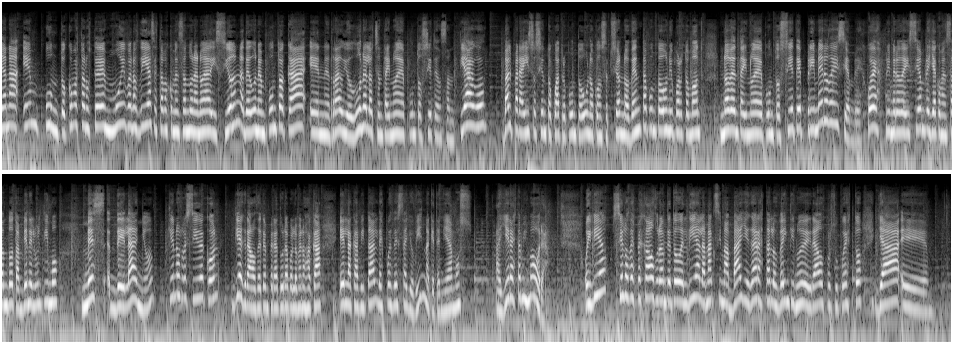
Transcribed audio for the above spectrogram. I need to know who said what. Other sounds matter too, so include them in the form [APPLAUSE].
Speaker 1: la mañana en punto. ¿Cómo están ustedes? Muy buenos días. Estamos comenzando una nueva edición de Duna en punto acá en Radio Duna, el 89.7 en Santiago. Valparaíso 104.1, Concepción 90.1 y Puerto Montt 99.7. Primero de diciembre, jueves primero de diciembre, ya comenzando también el último mes del año, que nos recibe con 10 grados de temperatura, por lo menos acá en la capital, después de esa llovizna que teníamos ayer a esta misma hora. Hoy día, cielos despejados durante todo el día, la máxima va a llegar hasta los 29 grados, por supuesto, ya eh,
